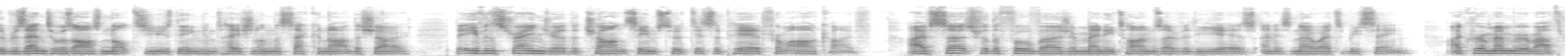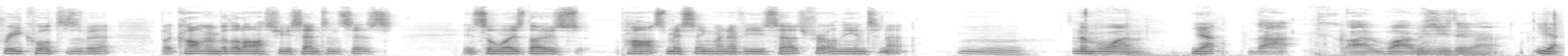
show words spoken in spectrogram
The presenter was asked not to use the incantation on the second night of the show, but even stranger, the chant seems to have disappeared from archive. I have searched for the full version many times over the years, and it's nowhere to be seen. I can remember about three quarters of it, but can't remember the last few sentences. It's always those parts missing whenever you search for it on the internet. Ooh. Number one. Yeah. That. Like, why would you do that? Yeah.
